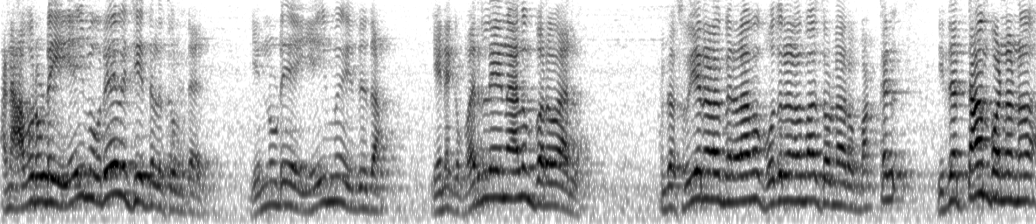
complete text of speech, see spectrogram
ஆனால் அவருடைய எய்ம் ஒரே விஷயத்தில் சொல்லிட்டார். என்னுடைய எய்மு இதுதான். எனக்கு வரலேனாலும் பரவாயில்ல. அந்த சுயநலம் இல்லாமல் பொதுநலமாக சொன்னார் மக்கள் இதைத்தான் பண்ணணும்.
